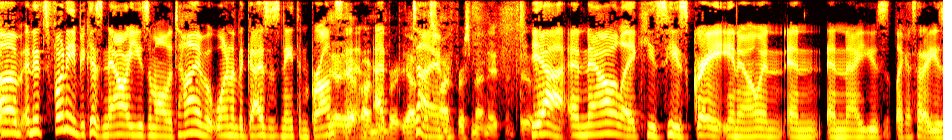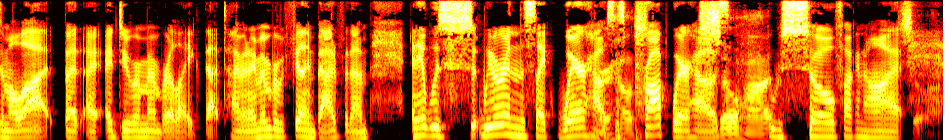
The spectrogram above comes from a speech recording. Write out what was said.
Um, and it's funny because now I use them all the time, but one of the guys was Nathan Bronson yeah, I remember. at the Yeah, time. that's when I first met Nathan too. Yeah, and now like he's he's great, you know, and and and I use like I said I use him a lot, but I, I do remember like that time, and I remember feeling bad for them, and it was we were in this like warehouse, this prop warehouse, So hot. it was so fucking hot, So hot.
